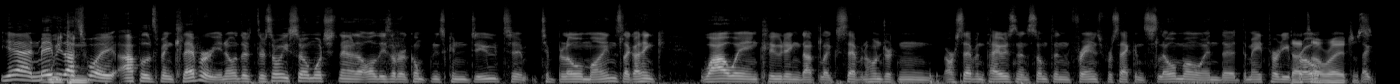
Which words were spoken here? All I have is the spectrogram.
Yeah, and maybe that's can- why Apple's been clever. You know, there's there's only so much now that all these other companies can do to to blow minds. Like I think Huawei, including that like seven hundred and or seven thousand and something frames per second slow mo in the the Mate thirty Pro. That's outrageous. Like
